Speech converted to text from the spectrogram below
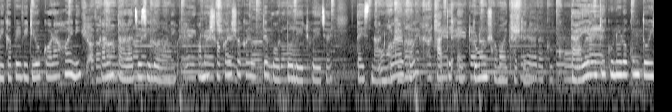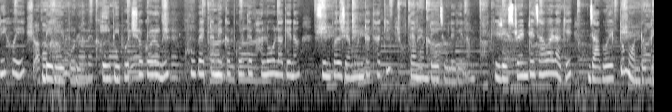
মেকআপের ভিডিও করা হয়নি, কারণ তারা যে ছিল অনেক। আমার সকাল সকাল উঠতে বড্ড লেট হয়ে যায়। তাই স্নান করার পর হাতে একদম সময় থাকে না। তাই আর কি কোনো রকম তৈরি হয়ে বেরিয়ে পড়লাম। এই বিভৎস গরমে খুব একটা মেকআপ করতে ভালোও লাগে না। সিম্পল যেমনটা থাকি তেমনটাই চলে গেলাম। রেস্টুরেন্টে যাওয়ার আগে যাব একটু মণ্ডপে।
